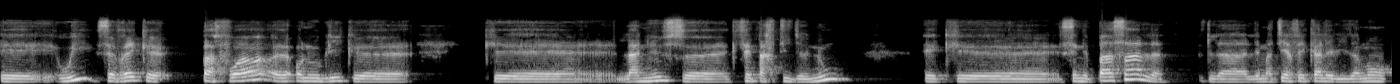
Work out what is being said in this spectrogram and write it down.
Et oui, c'est vrai que parfois, euh, on oublie que, que l'anus euh, fait partie de nous et que ce n'est pas sale. Les matières fécales, évidemment,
